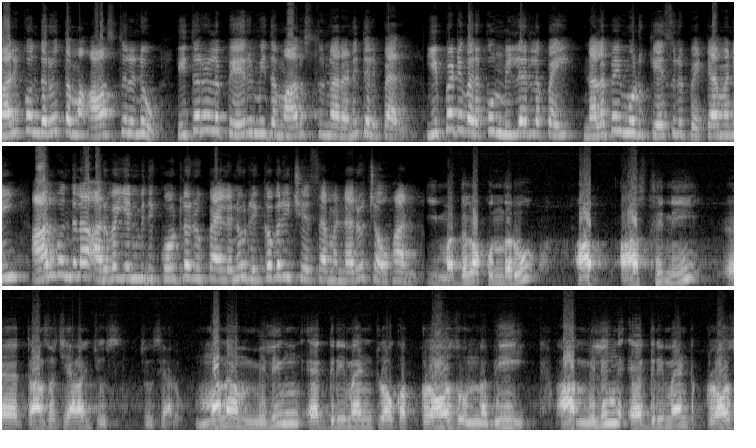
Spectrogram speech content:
మరికొందరు తమ ఆస్తులను ఇతరుల పేరు మీద మారుస్తున్నారని తెలిపారు. ఇప్పటి వరకు మిల్లర్లపై నలభై మూడు కేసులు పెట్టామని ఆరు వందల అరవై ఎనిమిది కోట్ల రూపాయలను రికవరీ చేశామన్నారు చౌహాన్. ఈ మధ్యలో కొందరు ఆ ఆస్తిని ట్రాన్స్ఫర్ చేయాలని చూసి చూశారు. మన మిలింగ్ అగ్రిమెంట్లో ఒక క్లాజ్ ఉన్నది. ఆ మిలింగ్ అగ్రిమెంట్ క్లోజ్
